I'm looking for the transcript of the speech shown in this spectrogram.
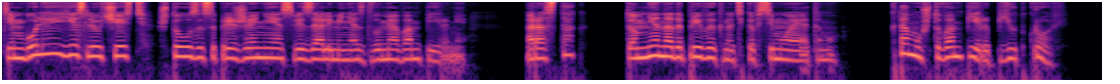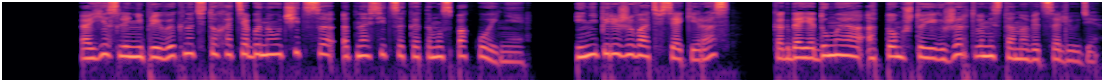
Тем более, если учесть, что узы сопряжения связали меня с двумя вампирами. А раз так, то мне надо привыкнуть ко всему этому, к тому, что вампиры пьют кровь. А если не привыкнуть, то хотя бы научиться относиться к этому спокойнее и не переживать всякий раз, когда я думаю о том, что их жертвами становятся люди.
